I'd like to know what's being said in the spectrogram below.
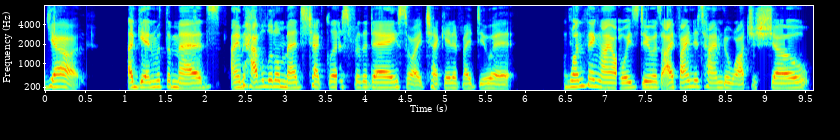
Yeah. Again with the meds, I have a little meds checklist for the day, so I check it if I do it. One thing I always do is I find a time to watch a show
